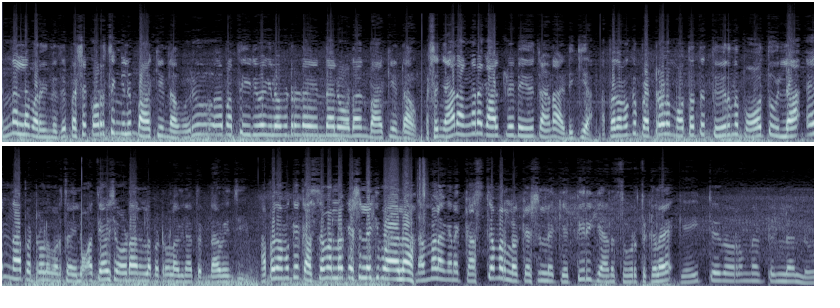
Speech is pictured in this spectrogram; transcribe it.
എന്നല്ല പറയുന്നത്. പക്ഷെ കുറച്ചെങ്കിലും ബാക്കി ഉണ്ടാവും. ഒരു പത്ത് ഇരുപത് കിലോമീറ്ററുടെ എന്തായാലും ഓടാൻ ബാക്കി ഉണ്ടാവും. പക്ഷെ ഞാൻ അങ്ങനെ കാൽക്കുലേറ്റ് ചെയ്തിട്ടാണ് അടിക്കുക. അപ്പൊ നമുക്ക് പെട്രോൾ മൊത്തത്തിൽ തീർന്ന് പോകത്തുമില്ല എന്നാ പെട്രോൾ കുറച്ചായാലും അത്യാവശ്യം ഓടാനുള്ള പെട്രോൾ അതിനകത്ത് ഉണ്ടാവുകയും ചെയ്യും. അപ്പൊ നമുക്ക് കസ്റ്റമർ ലൊക്കേഷനിലേക്ക് പോയാലോ? നമ്മൾ അങ്ങനെ കസ്റ്റമർ ലൊക്കേഷനിലേക്ക് എത്തിയിരിക്കുകയാണ് സുഹൃത്തുക്കളെ. ഗേറ്റ് തുറന്നിട്ടില്ലല്ലോ.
